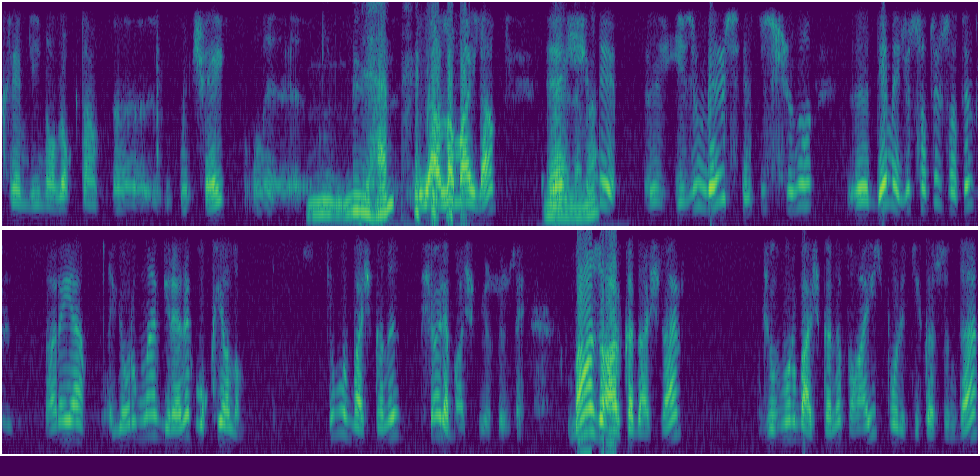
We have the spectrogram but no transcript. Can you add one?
Kremlinolog'dan e, şey e, mülhem uyarlamayla. e, şimdi e, izin verirseniz şunu e, demeci satır satır araya yorumlar girerek okuyalım. Cumhurbaşkanı şöyle başlıyor söze. Bazı arkadaşlar Cumhurbaşkanı faiz politikasında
